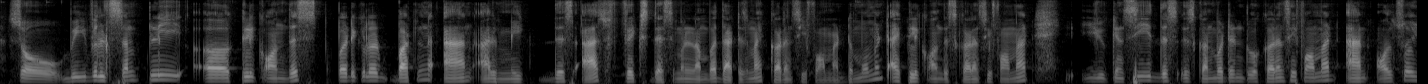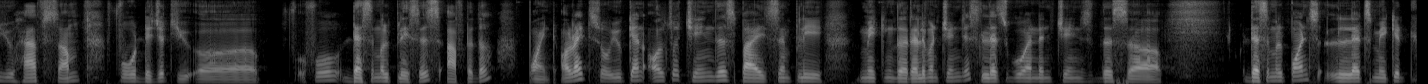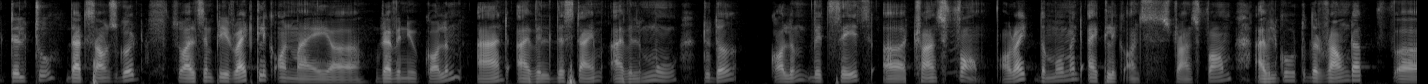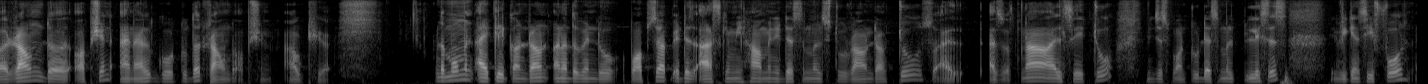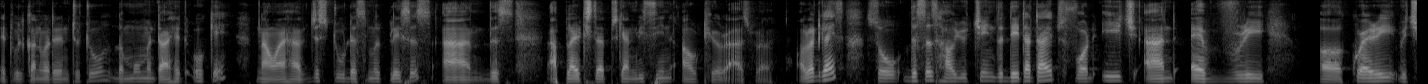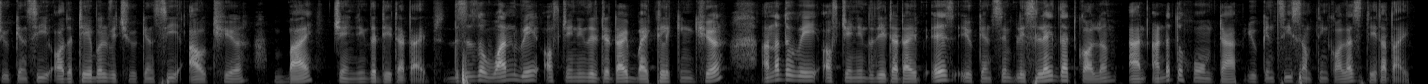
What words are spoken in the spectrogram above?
So we will simply uh, click on this particular button and I'll make this as fixed decimal number that is my currency format. The moment I click on this currency format you can see this is converted into a currency format and also you have some four digit you uh, four decimal places after the point. All right so you can also change this by simply making the relevant changes. Let's go and then change this uh, decimal points. Let's make it till 2 that sounds good. So I'll simply right click on my uh, revenue column and I will this time I will move to the column which says uh, transform. All right? The moment I click on transform I will go to the round up uh, round uh, option and I'll go to the round option out here. The moment I click on round another window pops up. It is asking me how many decimals to round out to. So I'll as of now I'll say 2 we just want two decimal places. If we can see 4 it will convert it into 2 the moment I hit OK now I have just two decimal places and this applied steps can be seen out here as well. Alright guys? So this is how you change the data types for each and every a query which you can see or the table which you can see out here by changing the data types. This is the one way of changing the data type by clicking here. Another way of changing the data type is you can simply select that column and under the home tab you can see something called as data type.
